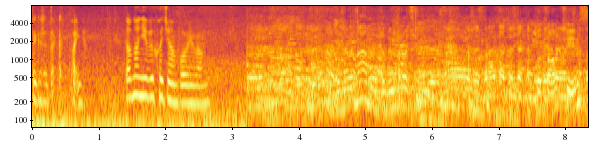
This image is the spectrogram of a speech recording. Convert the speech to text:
Także tak, fajnie. Dawno nie wychodziłam, powiem wam. Mamy, to bym prosił. To co? Cheers.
